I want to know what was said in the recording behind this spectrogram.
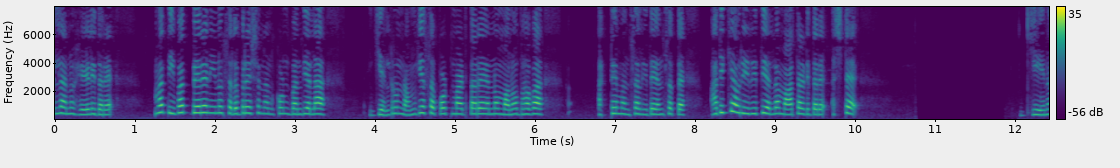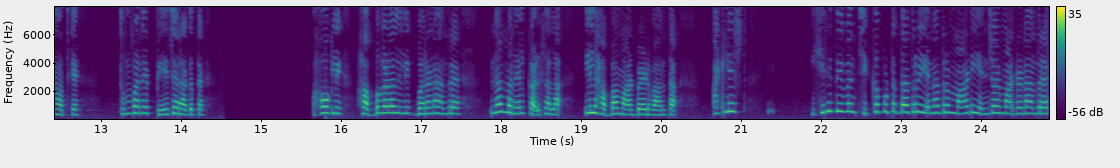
ಎಲ್ಲನೂ ಹೇಳಿದ್ದಾರೆ ಮತ್ತು ಇವತ್ತು ಬೇರೆ ನೀನು ಸೆಲೆಬ್ರೇಷನ್ ಅಂದ್ಕೊಂಡು ಬಂದ್ಯಲ್ಲ? ಎಲ್ಲರೂ ನಮಗೆ ಸಪೋರ್ಟ್ ಮಾಡ್ತಾರೆ ಅನ್ನೋ ಮನೋಭಾವ ಅತ್ತೆ ಮನ್ಸಲ್ಲಿದೆ ಅನ್ಸುತ್ತೆ. ಅದಕ್ಕೆ ಅವ್ರು ಈ ರೀತಿ ಎಲ್ಲ ಮಾತಾಡಿದ್ದಾರೆ ಅಷ್ಟೇ. ಏನೋ ಅದಕ್ಕೆ ತುಂಬಾನೇ ಬೇಜಾರಾಗುತ್ತೆ. ಹೋಗ್ಲಿ ಹಬ್ಬಗಳಲ್ಲಿ ಇಲ್ಲಿಗೆ ಬರೋಣ ಅಂದರೆ ನಮ್ಮ ಮನೇಲಿ ಕಳ್ಸಲ್ಲ. ಇಲ್ಲಿ ಹಬ್ಬ ಮಾಡಬೇಡವಾ ಅಂತ. ಅಟ್ಲೀಸ್ಟ್ ಈ ರೀತಿ ಒಂದು ಚಿಕ್ಕ ಪುಟ್ಟದ್ದಾದರೂ ಏನಾದರೂ ಮಾಡಿ ಎಂಜಾಯ್ ಮಾಡೋಣ ಅಂದರೆ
